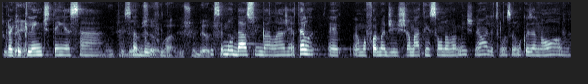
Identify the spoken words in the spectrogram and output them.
Para que o cliente tenha essa, Muito essa dúvida. Isso mesmo. Você mudar a sua embalagem, até é, é uma forma de chamar atenção novamente, né? Olha, estou lançando uma coisa nova.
